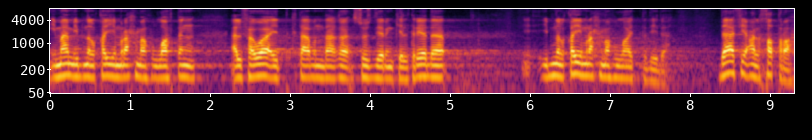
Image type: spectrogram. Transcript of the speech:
имам ибн ал қайым рахмауллахтың әл фауаид кітабындағы сөздерін келтіреді. Ибн ал қайым рахмаулла айтты дейді. Дафи ал хатра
